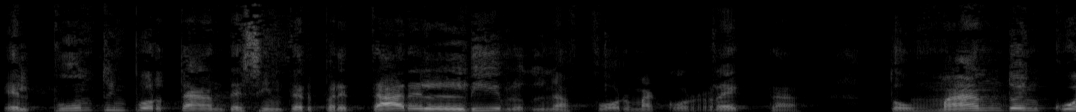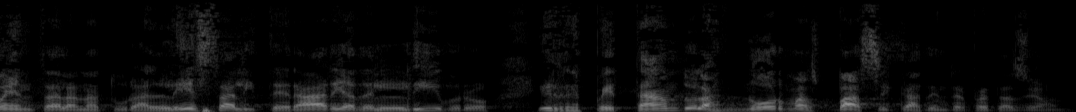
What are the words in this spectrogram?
El punto importante es interpretar el libro de una forma correcta, tomando en cuenta la naturaleza literaria del libro y respetando las normas básicas de interpretación.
